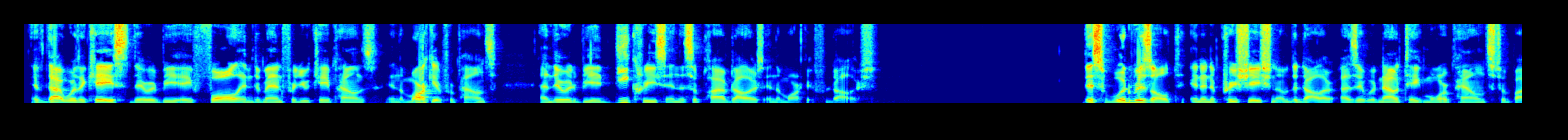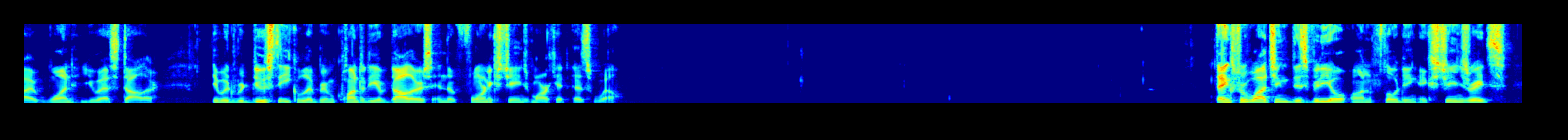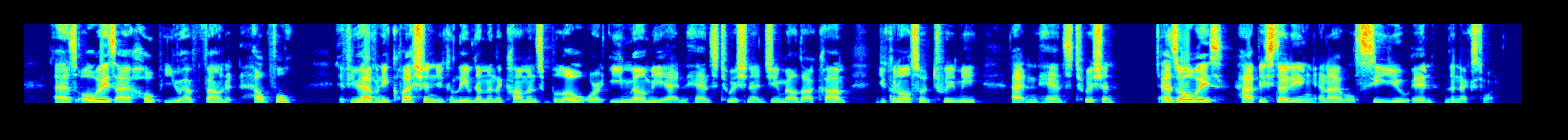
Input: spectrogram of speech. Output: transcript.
If that were the case, there would be a fall in demand for UK pounds in the market for pounds, and there would be a decrease in the supply of dollars in the market for dollars. This would result in an appreciation of the dollar as it would now take more pounds to buy one US dollar. It would reduce the equilibrium quantity of dollars in the foreign exchange market as well. Thanks for watching this video on floating exchange rates. As always, I hope you have found it helpful. If you have any question, you can leave them in the comments below or email me at enhancetuition at gmail.com. You can also tweet me at enhancetuition. As always, happy studying, and I will see you in the next one.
